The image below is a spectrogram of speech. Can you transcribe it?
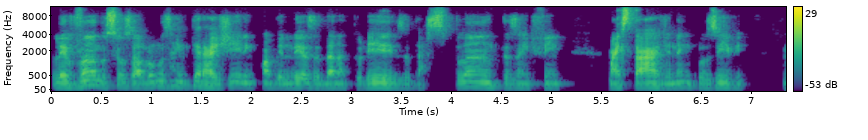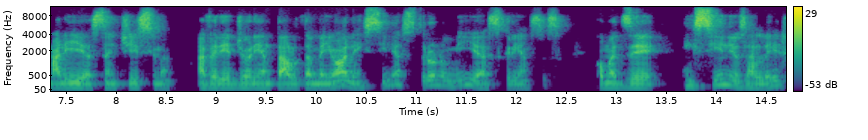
levando seus alunos a interagirem com a beleza da natureza, das plantas, enfim. Mais tarde, né, inclusive, Maria Santíssima haveria de orientá-lo também. Olha, ensine astronomia às crianças. Como a dizer, ensine-os a ler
